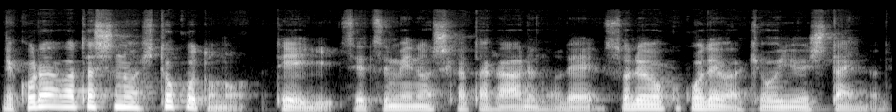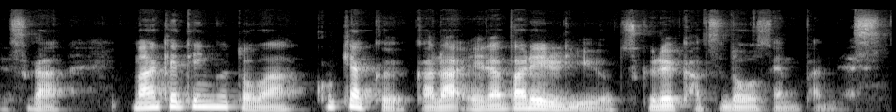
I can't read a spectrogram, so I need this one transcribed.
で、これは私の一言の定義、説明の仕方があるので、それをここでは共有したいのですが、マーケティングとは顧客から選ばれる理由を作る活動全般です。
